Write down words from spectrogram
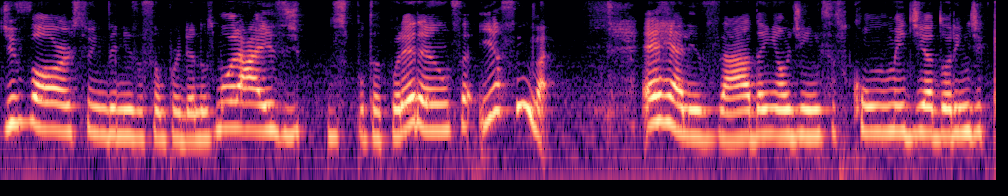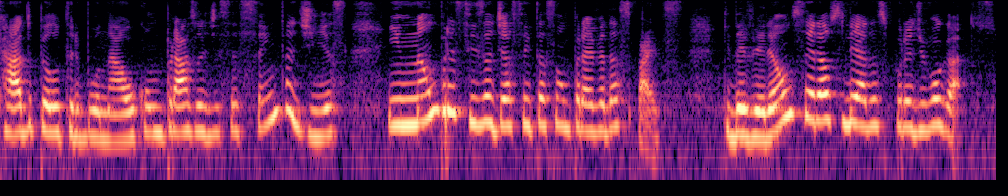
divórcio, indenização por danos morais, disputa por herança e assim vai. É realizada em audiências com um mediador indicado pelo tribunal com prazo de 60 dias e não precisa de aceitação prévia das partes, que deverão ser auxiliadas por advogados.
